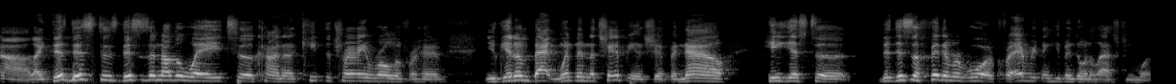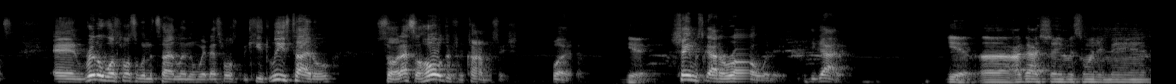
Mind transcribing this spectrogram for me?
nah, like this, this is this is another way to kind of keep the train rolling for him. You get him back winning the championship, and now he gets to. This is a fitting reward for everything he's been doing the last few months. And Riddle was supposed to win the title anyway. That's supposed to be Keith Lee's title, so that's a whole different conversation. But Yeah. Sheamus got a roll with it. He got it. Yeah, uh, I got Sheamus winning, man.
